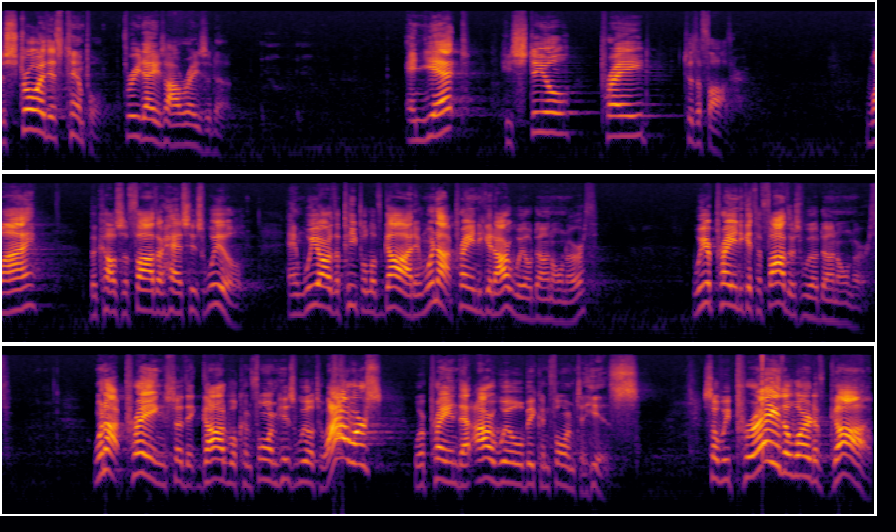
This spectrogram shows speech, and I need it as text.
Destroy this temple. Three days I'll raise it up. And yet, he still prayed to the Father. Why? Because the Father has his will and we are the people of God, and we're not praying to get our will done on earth. We are praying to get the Father's will done on earth. We're not praying so that God will conform His will to ours. We're praying that our will will be conformed to His. So we pray the Word of God.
